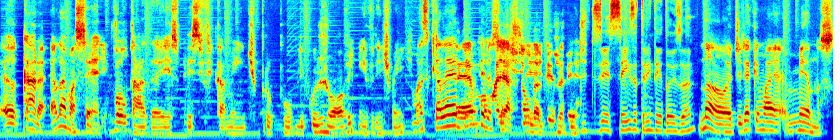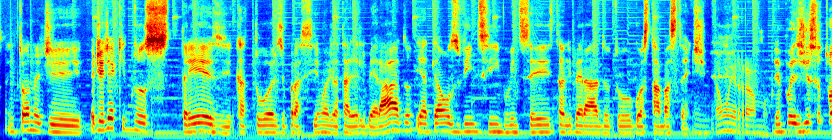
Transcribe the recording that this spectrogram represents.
é, cara, ela é uma série voltada especificamente pro público jovem, evidentemente, mas que ela é, É bem uma interessante de- da de vida. ver. De 16 a 32 anos. Não, eu diria que mais, menos. Em torno de. Eu diria que dos 13, 14 pra cima já estaria liberado. E até uns 25, 26 tá liberado tu gostar bastante. Então erramos. Depois disso, tu,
